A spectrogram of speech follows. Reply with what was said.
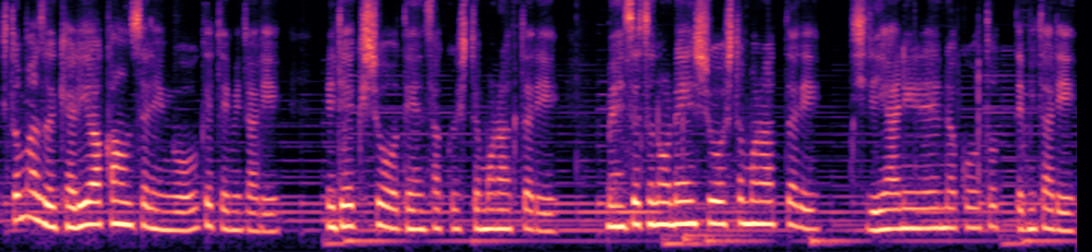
ひとまずキャリアカウンセリングを受けてみたり履歴書を添削してもらったり面接の練習をしてもらったり知り合いに連絡を取ってみたり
